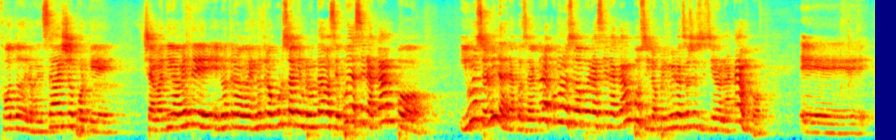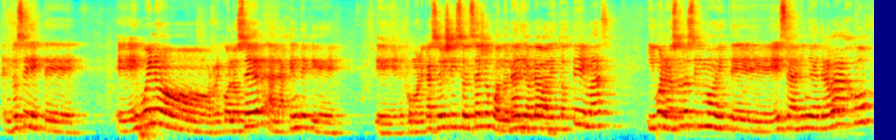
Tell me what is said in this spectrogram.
fotos de los ensayos, porque llamativamente en otro, en otro curso alguien preguntaba, ¿se puede hacer a campo? Y uno se olvida de las cosas. Claro, ¿cómo no se va a poder hacer a campo si los primeros ensayos se hicieron a campo? Eh, entonces, este, eh, es bueno reconocer a la gente que, como en el caso de ella hizo ensayo cuando nadie hablaba de estos temas, y bueno, nosotros seguimos este, esa línea de trabajo,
